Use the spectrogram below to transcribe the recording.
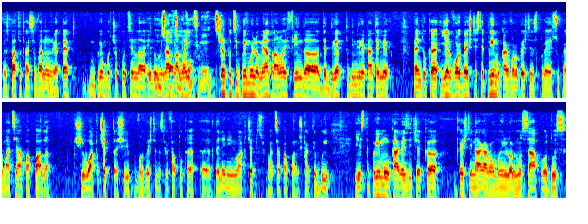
în spațiul transilvanean, repet, primul cel puțin uh, iluminat la noi, cel puțin primul iluminat la noi fiind uh, de drept Dimitrie Cantemir, pentru că el vorbește, este primul care vorbește despre supremația papală și o acceptă și vorbește despre faptul că artelenii uh, nu acceptă supremația papală și că ar trebui. Este primul care zice că creștinarea românilor nu s-a produs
